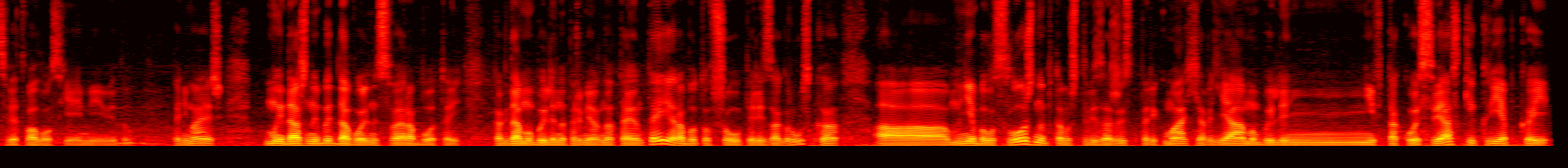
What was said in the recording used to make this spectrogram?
Цвет волос я имею в виду. Понимаешь? Мы должны быть довольны своей работой. Когда мы были, например, на ТНТ, я работал в шоу «Перезагрузка», а, мне было сложно, потому что визажист, парикмахер, я, мы были не в такой связке крепкой,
